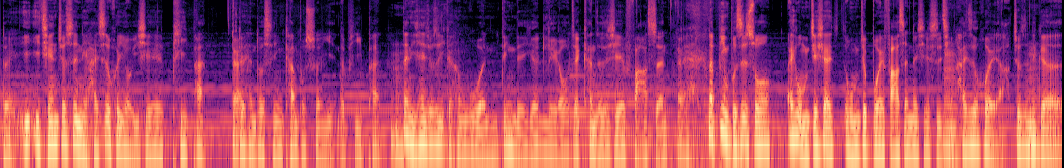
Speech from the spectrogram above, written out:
对，以以前就是你还是会有一些批判，对对很多事情看不顺眼的批判，嗯但你现在就是一个很稳定的一个流，在看着这些发生。对，那并不是说，哎、我们接下来我们就不会发生那些事情，嗯还是会啊，就是那个、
